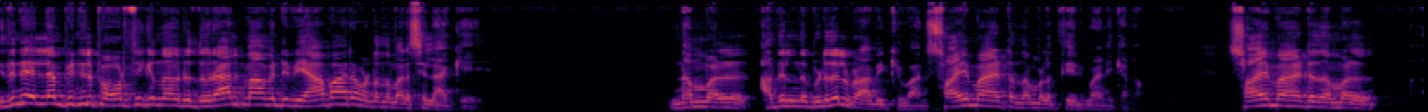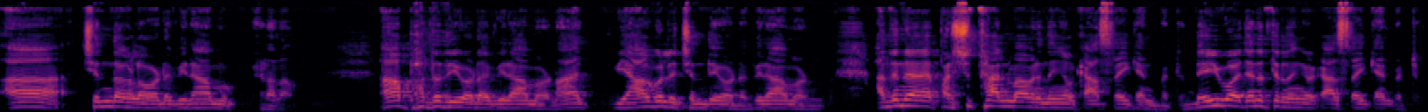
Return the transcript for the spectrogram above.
ഇതിന്റെ എല്ലാം പിന്നിൽ പ്രവർത്തിക്കുന്ന ഒരു ദുരാത്മാവിന്റെ വ്യാപാരമുണ്ടെന്ന് മനസ്സിലാക്കി നമ്മൾ അതിൽ നിന്ന് വിടുതൽ പ്രാപിക്കുവാൻ സ്വയമായിട്ട് നമ്മൾ തീരുമാനിക്കണം. സ്വയമായിട്ട് നമ്മൾ ആ ചിന്തകളോട് വിരാമം ഇടണം. ആ പദ്ധതിയോട് വിരാമം ആ വ്യാകുല ചിന്തയോട് വിരാമം ഇടണം. അതിന് പരിശുദ്ധാത്മാവിനെ നിങ്ങൾക്ക് ആശ്രയിക്കാൻ പറ്റും. ദൈവവചനത്തിൽ നിങ്ങൾക്ക് ആശ്രയിക്കാൻ പറ്റും.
